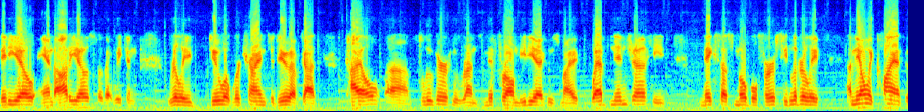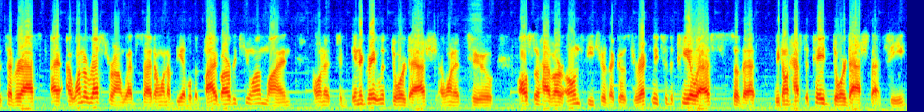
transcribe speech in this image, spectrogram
video and audio so that we can really do what we're trying to do. I've got Kyle uh, Fluger, who runs Mithril Media, who's my web ninja. He makes us mobile first. He literally, I'm the only client that's ever asked, I, I want a restaurant website. I want to be able to buy barbecue online. I want it to integrate with DoorDash. I want it to also have our own feature that goes directly to the POS so that we don't have to pay DoorDash that fee.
